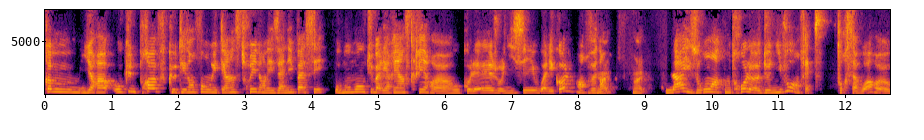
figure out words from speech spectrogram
comme il n'y aura aucune preuve que tes enfants ont été instruits dans les années passées, au moment où tu vas les réinscrire au collège, au lycée ou à l'école, en revenant, là, ils auront un contrôle de niveau en fait pour savoir,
